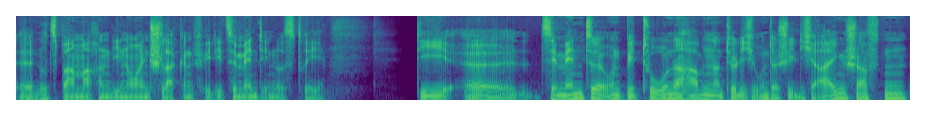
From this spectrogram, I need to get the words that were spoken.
äh, nutzbar machen, die neuen Schlacken für die Zementindustrie? Die äh, Zemente und Betone haben natürlich unterschiedliche Eigenschaften.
